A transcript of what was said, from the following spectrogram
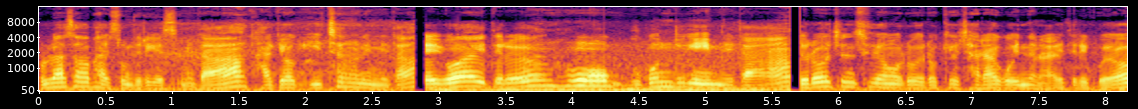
골라서 발송드리겠습니다. 가격 2,000원입니다. 네, 이 아이들은 홍옥 묵은둥이입니다. 늘어진 수영으로 이렇게 자라고 있는 아이들이고요.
